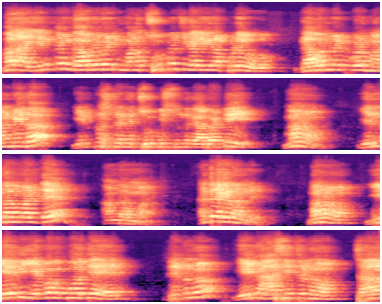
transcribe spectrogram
మరి ఆ ఇన్కమ్ గవర్నమెంట్కి మనం చూపించగలిగినప్పుడు గవర్నమెంట్ కూడా మన మీద ఇంట్రెస్ట్ అనేది చూపిస్తుంది కాబట్టి మనం ఇందమ్మంటే అందమ్మ. అంతే కదండి. మనం ఏది ఇవ్వకపోతే రిటర్న్ ఏమి ఆశించడం చాలా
